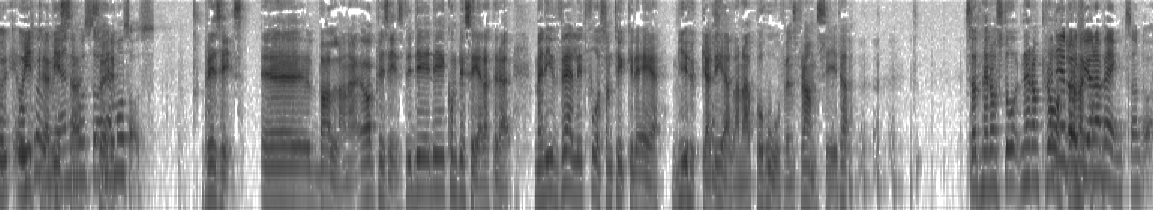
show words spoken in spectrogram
och, och, ytterligare vissa hos, så är hemma det... hos oss. Precis. Eh, ballarna, ja precis. Det, det, det är komplicerat det där. Men det är ju väldigt få som tycker det är mjuka delarna på hovens framsida. Så att när de står, när de pratar det är de Rolf-Göran Bengtsson då.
